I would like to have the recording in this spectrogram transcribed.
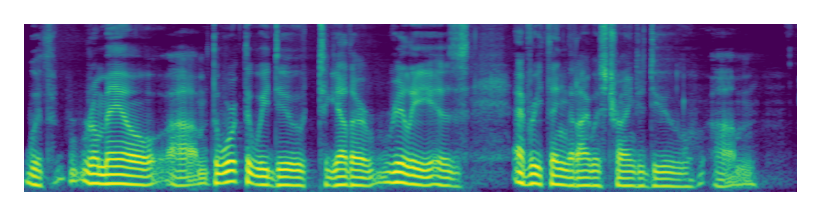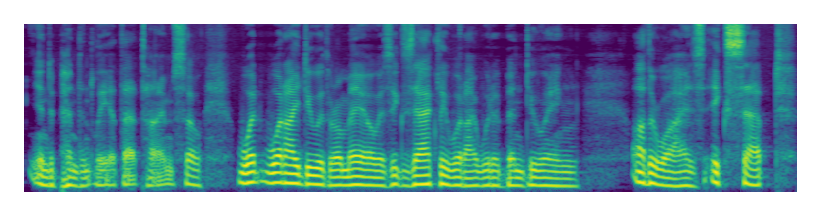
with Romeo. Um, the work that we do together really is everything that I was trying to do. Um, independently at that time. So what what I do with Romeo is exactly what I would have been doing otherwise, except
